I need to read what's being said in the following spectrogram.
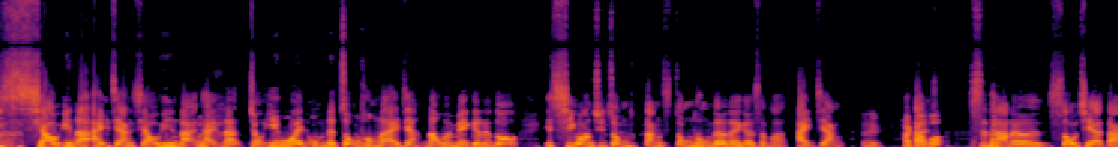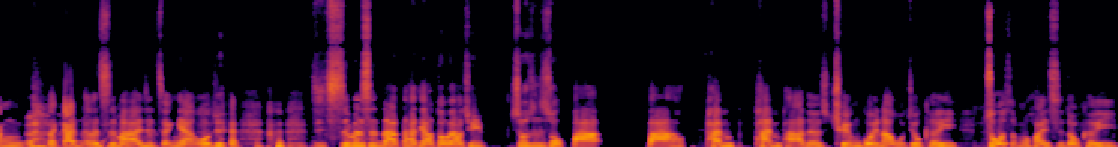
小英的爱将，小英男孩，那就因为我们的总统的爱将，那我们每个人都希望去总当总统的那个什么爱将。哎，他搞不好是他的收起来当的干儿子吗？还是怎样？我觉得 是不是那大家都要去，就是说把。八攀攀爬的权贵，那我就可以做什么坏事都可以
